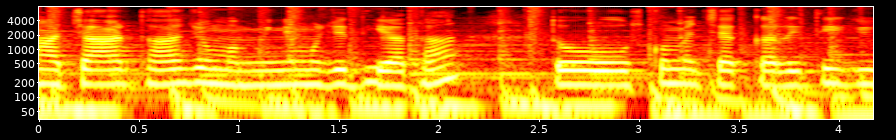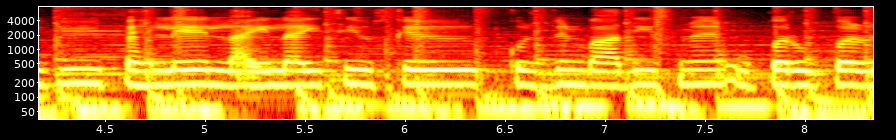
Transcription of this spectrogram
यहाँ अचार था जो मम्मी ने मुझे दिया था तो उसको मैं चेक कर रही थी क्योंकि पहले लाई लाई थी, उसके कुछ दिन बाद ही इसमें ऊपर ऊपर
